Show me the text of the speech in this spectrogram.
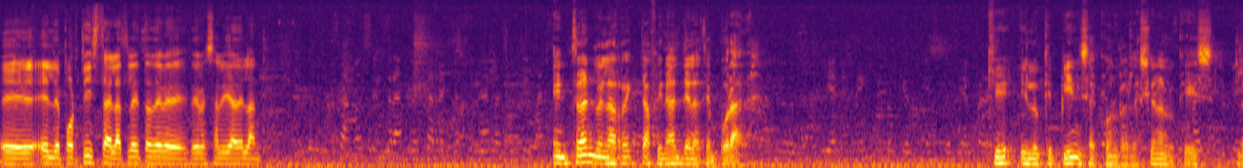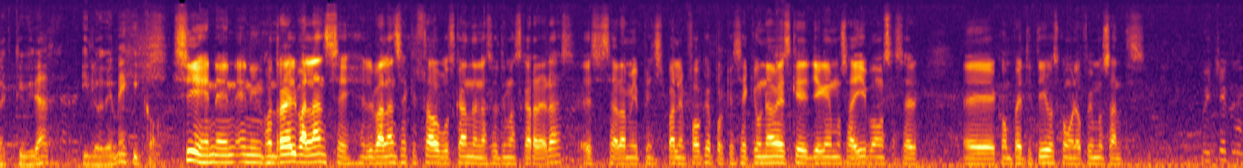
eh, el deportista, el atleta debe, debe salir adelante. Entrando en la recta final de la temporada. ¿Qué es lo que piensa con relación a lo que es la actividad y lo de México? Sí, en, encontrar el balance, el balance que he estado buscando en las últimas carreras. Ese será mi principal enfoque porque sé que una vez que lleguemos ahí vamos a ser eh, competitivos como lo fuimos antes. Oye, Checo,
